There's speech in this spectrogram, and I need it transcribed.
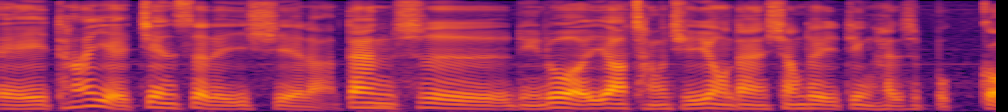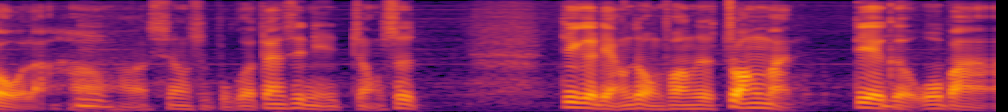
哎，它也建设了一些了，但是你如果要长期用，但相对一定还是不够了哈，嗯好像是不够。但是你总是第一个两种方式装满，第二个我把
